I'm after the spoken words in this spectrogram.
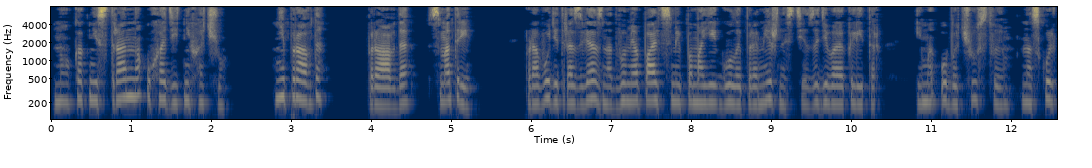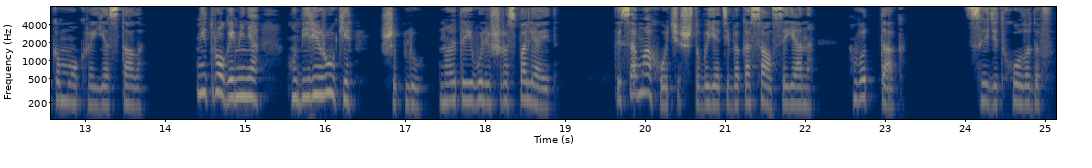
но, как ни странно, уходить не хочу. «Неправда». «Правда. Смотри». Проводит развязно двумя пальцами по моей голой промежности, задевая клитор – и мы оба чувствуем, насколько мокрой я стала. «Не трогай меня! Убери руки!» — шеплю, но это его лишь распаляет. «Ты сама хочешь, чтобы я тебя касался, Яна? Вот так!» Цедит Холодов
